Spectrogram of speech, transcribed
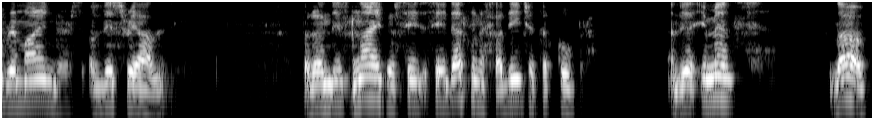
reminders of this reality. But on this night of Sayyidatina Khadija Kubra and the immense love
